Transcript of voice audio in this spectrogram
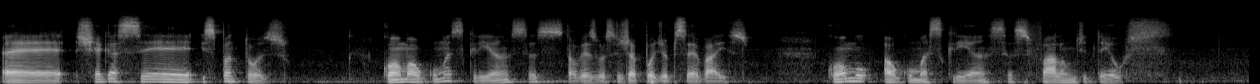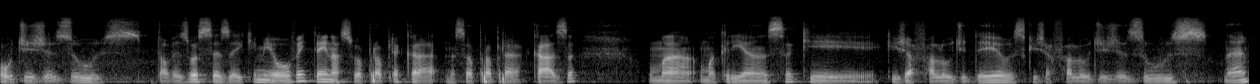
É, chega a ser espantoso como algumas crianças, talvez você já pôde observar isso, como algumas crianças falam de Deus ou de Jesus. Talvez vocês aí que me ouvem têm na sua própria, na sua própria casa uma, uma criança que, que já falou de Deus, que já falou de Jesus, né?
